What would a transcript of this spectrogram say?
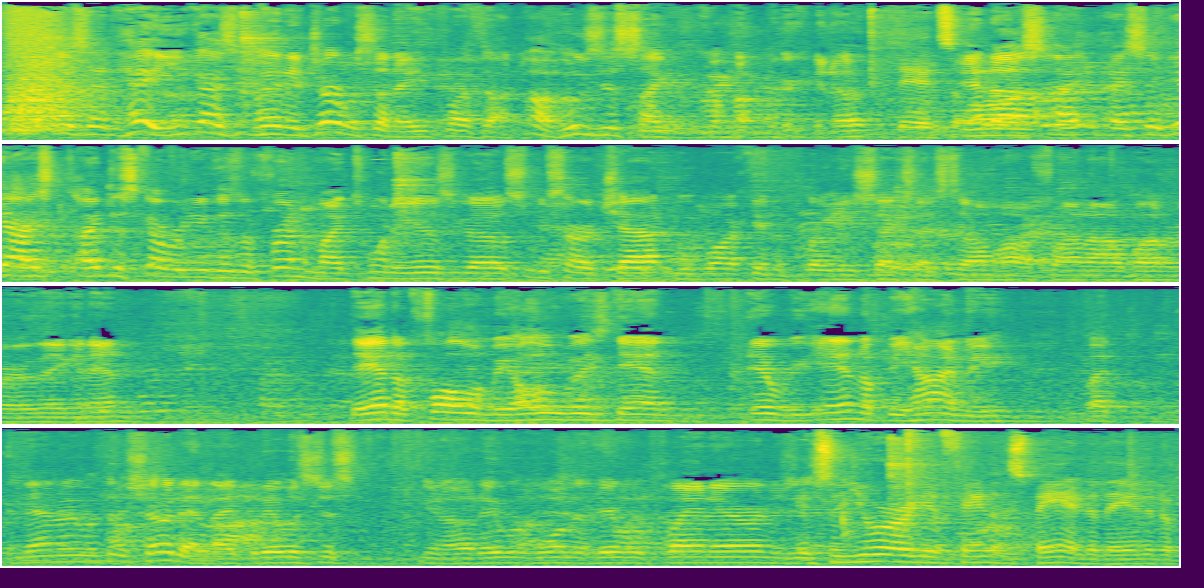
I said, "Hey, you guys are playing at Jervis Sunday." He probably thought, "Oh, who's this psycho coming up here?" You know. That's and awesome. uh, I, I said, "Yeah, I, I discovered you because a friend of mine 20 years ago." So we started chatting. We walk into Pro Sex. I tell them how I found out about them and everything, and then they end up following me all the way down. They end up behind me, but and then we went to the show that night. But it was just, you know, they were one they were playing there, and it And so you were already a fan of this band, and they ended up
